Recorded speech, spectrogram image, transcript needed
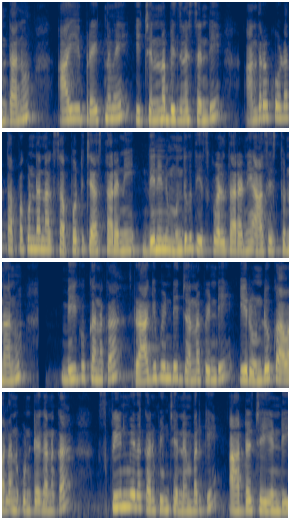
ఉంటాను. ఆ ఈ ప్రయత్నమే ఈ చిన్న బిజినెస్ అండి. అందరూ కూడా తప్పకుండా నాకు సపోర్ట్ చేస్తారని దీనిని ముందుకు తీసుకువెళ్తారని ఆశిస్తున్నాను. మీకు కనుక రాగిపిండి జొన్నపిండి ఈ రెండూ కావాలనుకుంటే గనక స్క్రీన్ మీద కనిపించే నెంబర్కి ఆర్డర్ చేయండి.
